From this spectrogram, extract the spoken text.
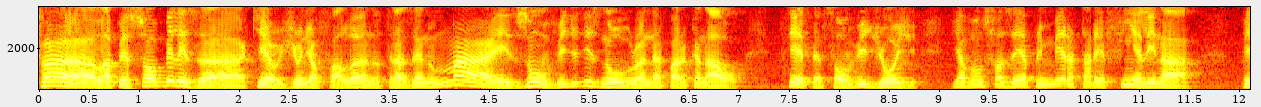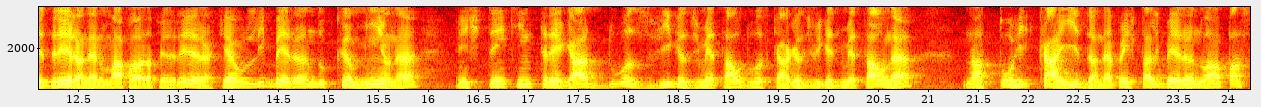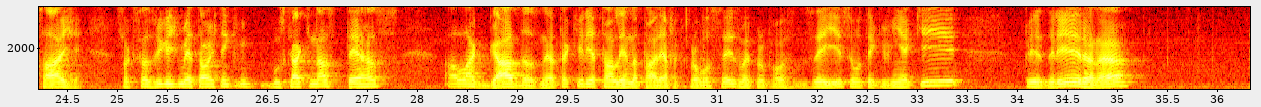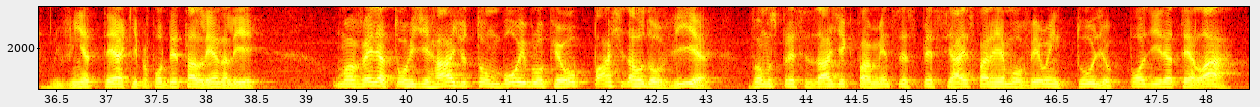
Fala pessoal, beleza? Aqui é o Júnior falando, trazendo mais um vídeo de SnowRunner para o canal. E aí pessoal, o vídeo de hoje, já vamos fazer a primeira tarefinha ali na pedreira, né, no mapa lá da pedreira, que é o liberando caminho, né? A gente tem que entregar duas vigas de metal, duas cargas de viga de metal, né? Na torre caída, né? Pra gente estar tá liberando lá uma passagem. Só que essas vigas de metal a gente tem que buscar aqui nas terras alagadas, né? Até queria estar tá lendo a tarefa aqui para vocês, mas para fazer isso eu vou ter que vir aqui, pedreira, né? E vim até aqui para poder estar tá lendo ali. Uma velha torre de rádio tombou e bloqueou parte da rodovia. Vamos precisar de equipamentos especiais para remover o entulho. Pode ir até lá?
